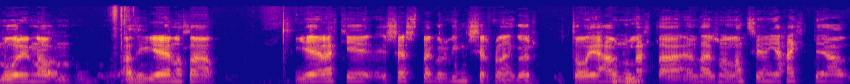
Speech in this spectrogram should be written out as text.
nú er ég ná, að því ég er náttúrulega, ég er ekki sérstakur vinsérfræðingur, þó ég hafi nú Mhm. lært það, en það er svona langt síðan ég hætti að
